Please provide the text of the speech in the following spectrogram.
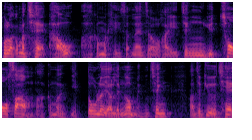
好啦，咁啊赤口啊，咁啊其實咧就係正月初三啊，咁啊亦都咧有另一個名稱啊，就叫做赤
